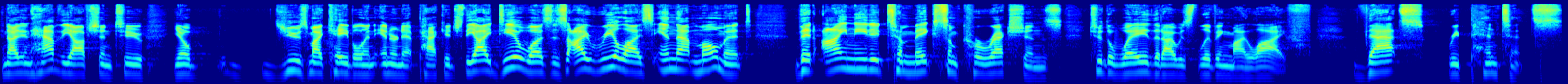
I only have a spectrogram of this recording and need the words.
and I didn't have the option to, you know, use my cable and internet package. The idea was is I realized in that moment that I needed to make some corrections to the way that I was living my life. That's repentance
